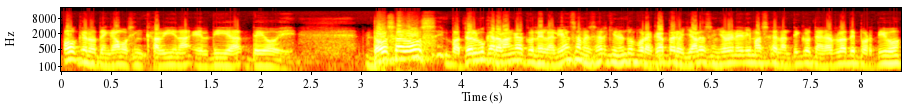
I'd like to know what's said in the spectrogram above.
o que lo tengamos en cabina el día de hoy. 2 a 2, empató el Bucaramanga con el Alianza, me escribiendo por acá, pero ya la señora Nelly más adelantico tendrá Deportivo,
